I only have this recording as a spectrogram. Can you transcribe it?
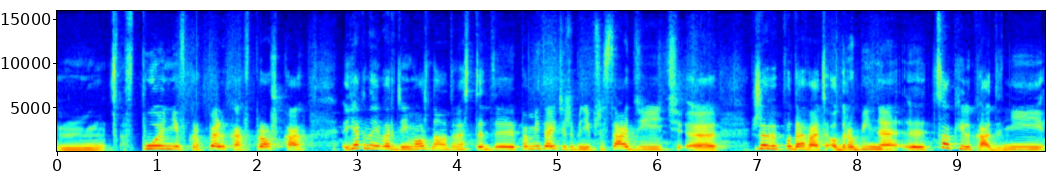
mm, w płynie, w kropelkach, w proszkach, jak najbardziej można, natomiast wtedy pamiętajcie, żeby nie przesadzić, e, żeby podawać odrobinę e, co kilka dni,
